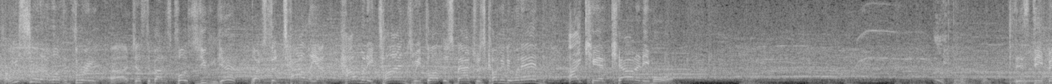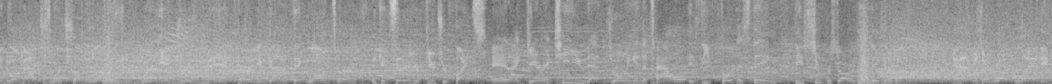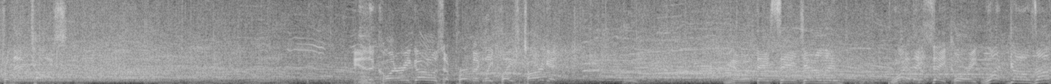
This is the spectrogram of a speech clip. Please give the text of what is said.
Are we sure that wasn't three? Uh, just about as close as you can get. What's the tally on how many times we thought this match was coming to an end? I can't count anymore. This deep into a match is where trouble lies, where injuries may occur. You've got to think long-term and consider your future fights. And I guarantee you that throwing in the towel is the furthest thing these superstars are thinking about. And that was a rough landing from that toss. Into the corner he goes, a perfectly placed target. You know what they say, gentlemen? What do they say, Corey? What goes up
